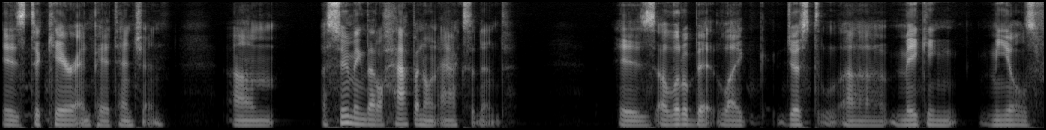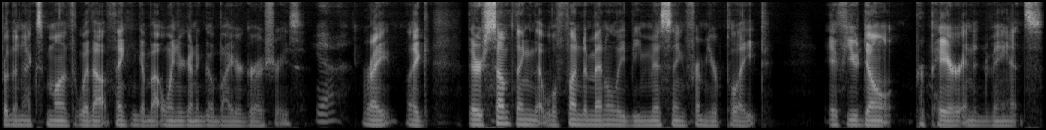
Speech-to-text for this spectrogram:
is to care and pay attention, um, assuming that'll happen on accident is a little bit like just uh, making meals for the next month without thinking about when you're going to go buy your groceries yeah right? Like there's something that will fundamentally be missing from your plate if you don't prepare in advance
